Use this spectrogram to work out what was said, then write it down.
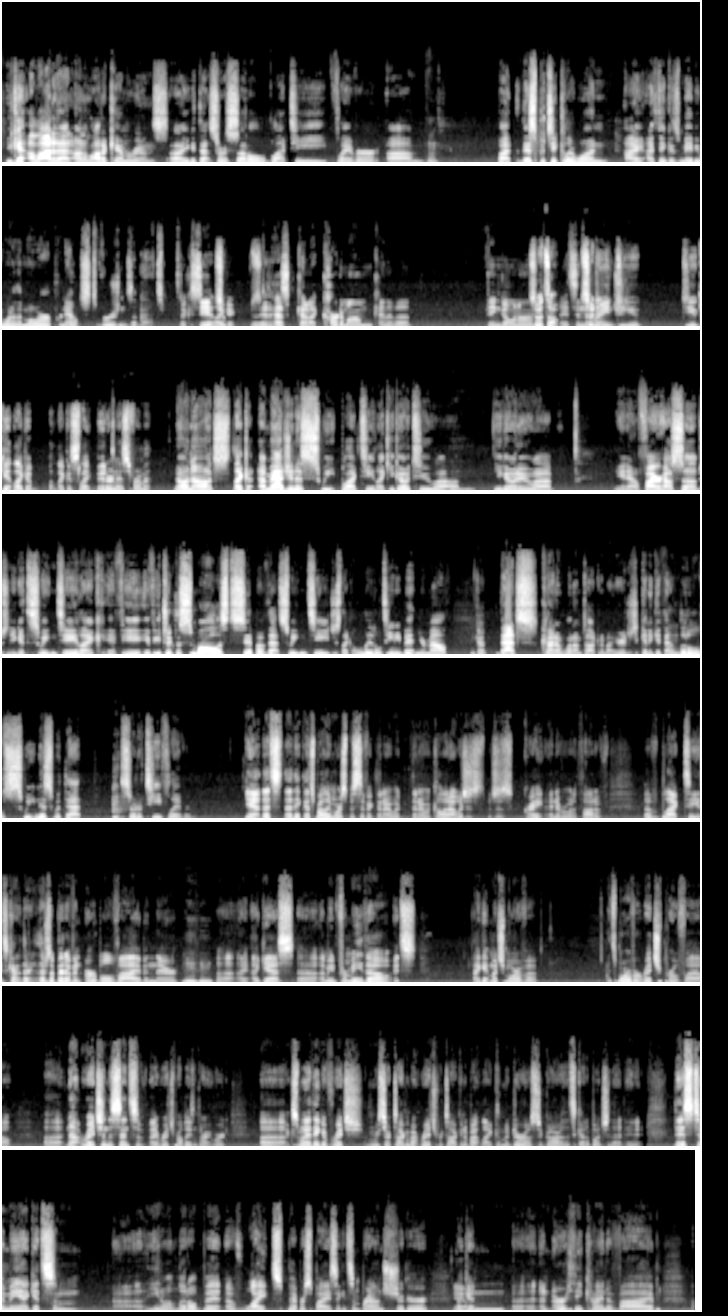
You get a lot of that on a lot of Cameroons. Uh, you get that sort of subtle black tea flavor. Um, Hmm. But this particular one, I, I think, is maybe one of the more pronounced versions of that. I can see it. Like a, it has kind of a cardamom kind of a thing going on. so it's all. it's in so the do you, range. do you do you get like a like a slight bitterness from it? No, no, it's like imagine a sweet black tea. Like you go to uh, Mm-hmm. you go to uh, you know Firehouse Subs and you get the sweetened tea. Like if you if you took the smallest sip of that sweetened tea, just like a little teeny bit in your mouth, Okay. that's kind of what I'm talking about. You're just gonna get that Hmm. little sweetness with that sort of tea flavor. Yeah, that's. I think that's probably more specific than I would than I would call it out, which is which is great. I never would have thought of of black tea. It's kind of there, there's a bit of an herbal vibe in there. Mm-hmm. Uh, I, I guess. Uh, I mean, for me though, it's I get much more of a it's more of a rich profile. Uh, not rich in the sense of uh, rich probably isn't the right word. Because when I think of rich, when we start talking about rich, we're talking about like a Maduro cigar that's got a bunch of that in it. This to me, I get some, uh, you know, a little bit of white pepper spice. I get some brown sugar, like an uh, an earthy kind of vibe.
